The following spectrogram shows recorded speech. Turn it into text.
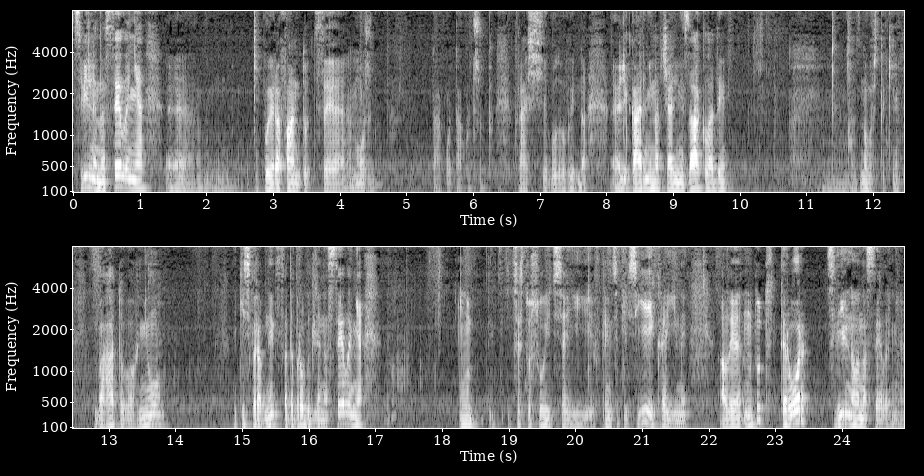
Цивільне населення е, по ірафанту це може так, отак, от, щоб краще було видно. Е, Лікарні, навчальні заклади. Знову ж таки, багато вогню, якісь виробництва, добробут для населення. Ну, це стосується і, в принципі, всієї країни. Але ну, тут терор цивільного населення.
